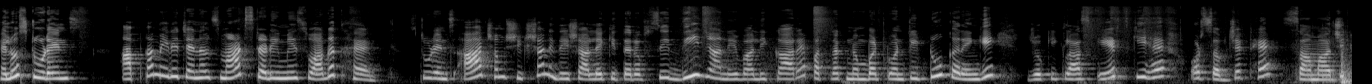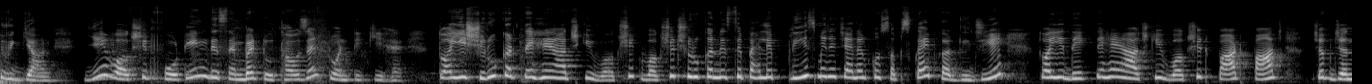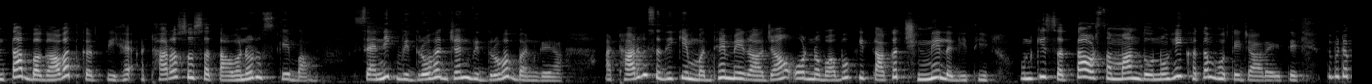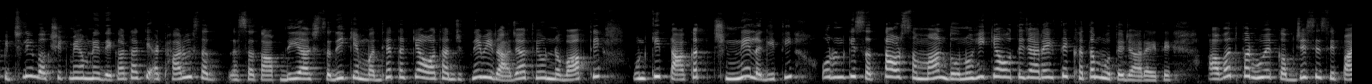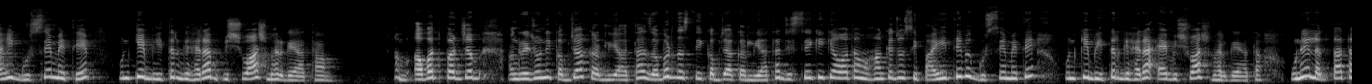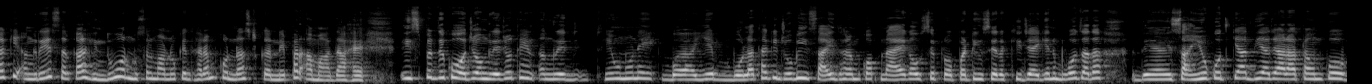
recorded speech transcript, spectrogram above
Hello students आपका मेरे channel smart study में स्वागत है। स्टूडेंट्स आज हम शिक्षा निदेशालय की तरफ़ से दी जाने वाली कार्य पत्रक नंबर ट्वेंटी टू करेंगे, जो कि क्लास एट्थ की है और सब्जेक्ट है सामाजिक विज्ञान। ये वर्कशीट 14 दिसंबर 2020 की है। तो आइए शुरू करते हैं आज की वर्कशीट वर्कशीट शुरू करने से पहले प्लीज़ मेरे चैनल को सब्सक्राइब कर दीजिए। तो आइए देखते हैं आज की वर्कशीट पार्ट पाँच, जब जनता बगावत करती है, अठारह सौ सत्तावन और उसके बाद। सैनिक विद्रोह, जन विद्रोह बन गया। अठारहवीं सदी के मध्य में राजाओं और नवाबों की ताकत छिनने लगी थी। उनकी सत्ता और सम्मान दोनों ही खत्म होते जा रहे थे। तो बेटा, पिछली वर्कशीट में हमने देखा था कि अठारहवीं शताब्दी या सदी के मध्य तक क्या हुआ था? जितने भी राजा थे और नवाब थे, उनकी ताकत छिनने लगी थी और उनकी सत्ता और सम्मान दोनों ही क्या होते जा रहे थे? खत्म होते जा रहे थे। अवध पर हुए कब्जे से सिपाही गुस्से में थे। उनके भीतर गहरा विश्वास भर गया था। अवध पर जब अंग्रेज़ों ने कब्जा कर लिया था, ज़बरदस्ती कब्जा कर लिया था, जिससे कि क्या हुआ था, वहाँ के जो सिपाही थे, वे गुस्से में थे, उनके भीतर गहरा अविश्वास भर गया था। उन्हें लगता था कि अंग्रेज़ सरकार हिंदुओं और मुसलमानों के धर्म को नष्ट करने पर आमादा है। इस पर देखो, जो अंग्रेज़ों थे, अंग्रेज़ थे, उन्होंने एक ये बोला था कि जो भी ईसाई धर्म को अपनाएगा, उससे प्रॉपर्टी उसे रखी जाएगी। यानी बहुत ज़्यादा ईसाइयों को क्या दिया जा रहा था, उनको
